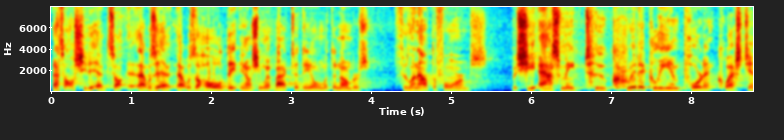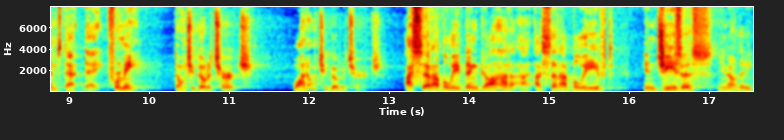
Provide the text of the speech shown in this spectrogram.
That's all she did. So that was it. That was the whole deal. You know, she went back to dealing with the numbers, filling out the forms. But she asked me two critically important questions that day for me. Don't you go to church? Why don't you go to church? I said I believed in God. I, I said I believed in Jesus, you know, that He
